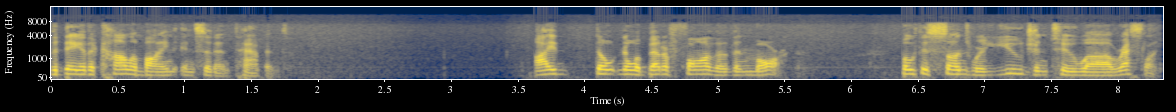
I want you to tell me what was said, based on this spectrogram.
the day of the Columbine incident happened. I don't know a better father than Mark. Both his sons were huge into uh, wrestling,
